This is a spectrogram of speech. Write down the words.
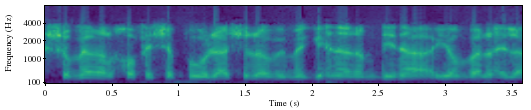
שומר על חופש הפעולה שלו ומגן על המדינה יום ולילה.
